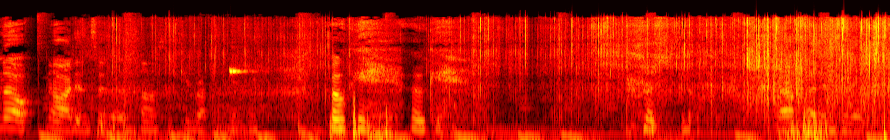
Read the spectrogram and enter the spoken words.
No, no, I didn't say that. Huh, you're about to hit me. Okay, okay. no, I didn't say that.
